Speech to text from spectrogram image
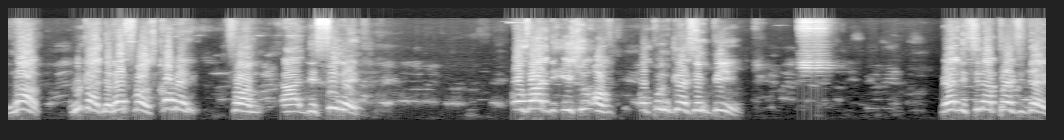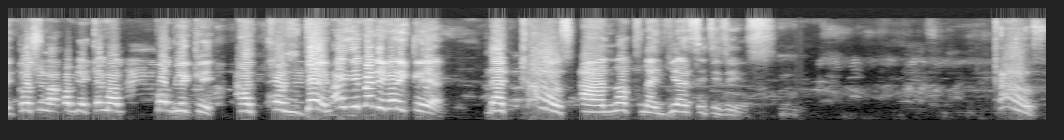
Now, look at the response coming from uh, the Senate over the issue of open grazing bill where the Senate President, Godswill Akpabio, came out publicly and condemned, and he made it very clear that cows are not Nigerian citizens. Cows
